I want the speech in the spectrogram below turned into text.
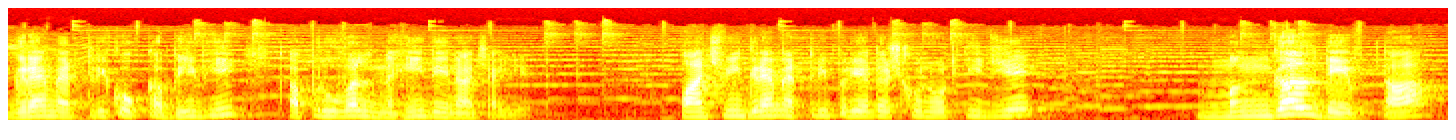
ग्रह मैत्री को कभी भी अप्रूवल नहीं देना चाहिए। पांचवी ग्रह मैत्री प्रिय को नोट कीजिए। मंगल देवता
